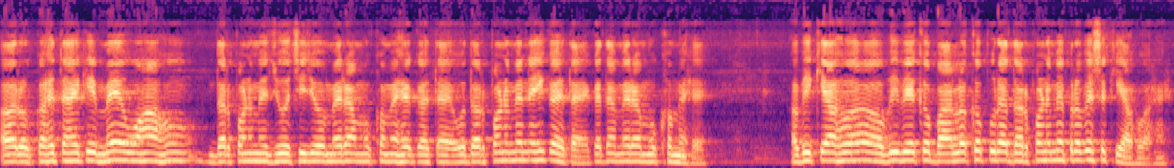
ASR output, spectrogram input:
और कहता है कि मैं वहाँ हूँ, दर्पण में जो चीज़ वो मेरा मुख में है, कहता है, वो दर्पण में नहीं कहता है कहता है मेरा मुख में है। अभी क्या हुआ? अभिवेक बालक पूरा दर्पण में प्रवेश किया हुआ है।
